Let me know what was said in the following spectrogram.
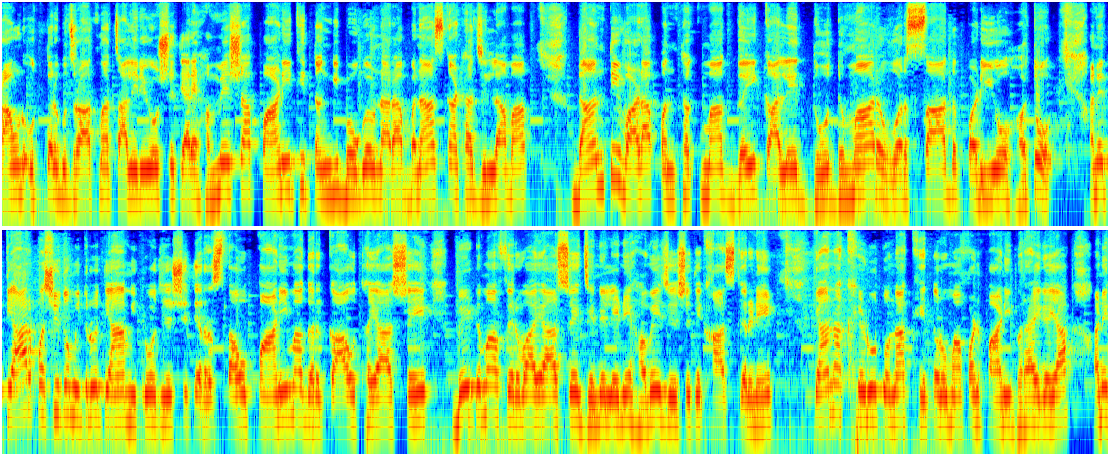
રાઉન્ડ ઉત્તર ગુજરાતમાં ચાલી રહ્યો છે. ત્યારે હંમેશા પાણીથી તંગી ભોગવનારા બનાસકાંઠા જિલ્લામાં દાંતીવાડા પંથકમાં ગઈકાલે ધોધમાર વરસાદ પડ્યો હતો. અને ત્યાર પછી તો મિત્રો ત્યાં મિત્રો જે છે તે રસ્તાઓ પાણીમાં ગરકાવ થયા છે. બેટમાં ફેરવાયા છે જેને લઈને હવે જે છે તે ખાસ કરીને ત્યાંના ખેડૂતોના ખેતરોમાં પણ પાણી ભરાઈ ગયા. અને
